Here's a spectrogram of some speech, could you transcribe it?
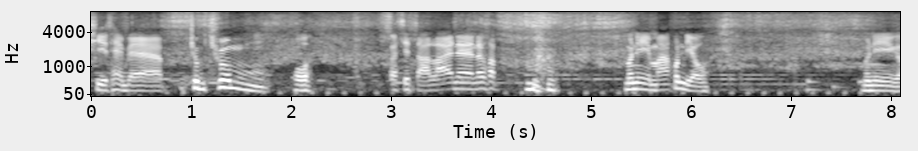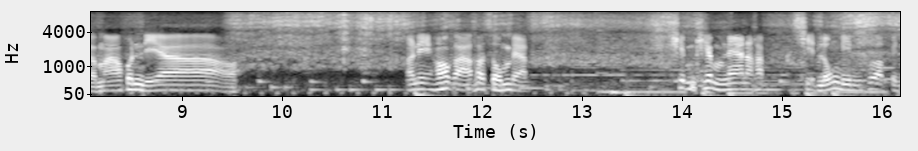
ฉีดให้แบบชุ่มๆ โอ้กระชิตาร้ายแน่นะครับมื่อนี้มาคนเดียวมื่อนี้ก็มาคนเดียว อันนี้เขาก็ผสมแบบเข้มๆแน่นะครับ ฉีดลงดินเพื่อเป็น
